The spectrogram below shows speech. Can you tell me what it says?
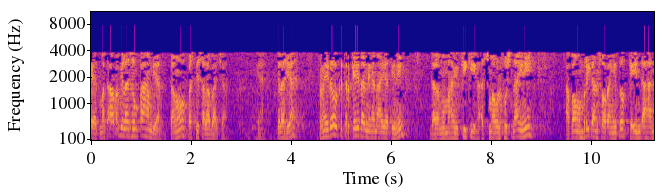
ayat. Maka Arab langsung paham dia. Kamu pasti salah baca. Ya. Jelas ya karena itu keterkaitan dengan ayat ini dalam memahami fikih Asmaul Husna ini apa memberikan seorang itu keindahan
